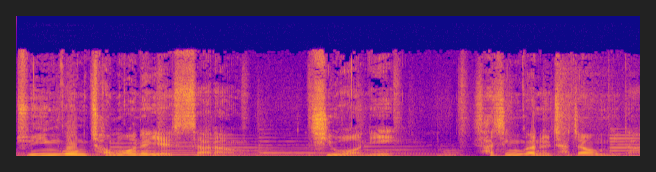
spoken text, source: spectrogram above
주인공 정원의 옛사랑, 지원이 사진관을 찾아옵니다.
